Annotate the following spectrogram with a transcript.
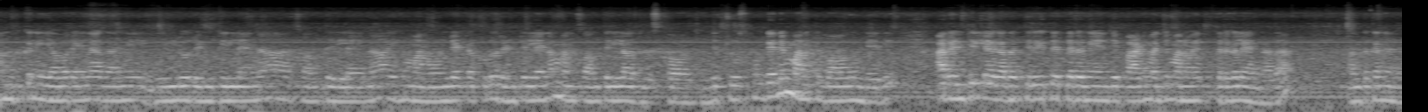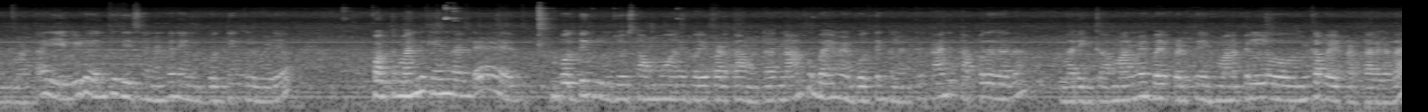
అందుకని ఎవరైనా కానీ ఇల్లు రెంటిల్లైనా సొంత ఇల్లు అయినా ఇక మనం ఉండేటప్పుడు రెంటిల్లైనా మన సొంత ఇల్లు చూసుకోవాల్సింది. చూసుకుంటేనే మనకి బాగుండేది. ఆ రెంటిల్లే కదా తిరిగితే తిరగని అని చెప్పి వాటి మధ్య మనమైతే తిరగలేం కదా. అందుకనే అనమాట ఈ వీడియో ఎందుకు తీసానంటే నేను బొద్దింకల వీడియో. కొంతమందికి ఏంటంటే బొద్దింకలు చూస్తాము అని భయపడతా ఉంటారు. నాకు భయమే బొద్దింకలు అంటే. కానీ తప్పదు కదా. మరి ఇంకా మనమే భయపడితే మన పిల్లలు ఇంకా భయపడతారు కదా.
